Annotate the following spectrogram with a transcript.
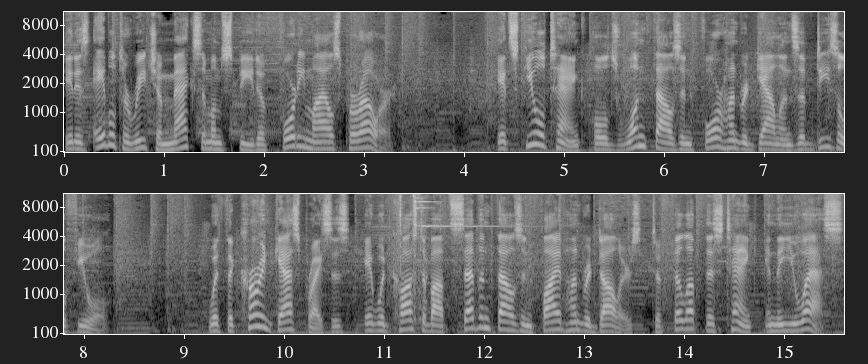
it is able to reach a maximum speed of 40 miles per hour. Its fuel tank holds 1,400 gallons of diesel fuel. With the current gas prices, it would cost about $7,500 to fill up this tank in the US.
